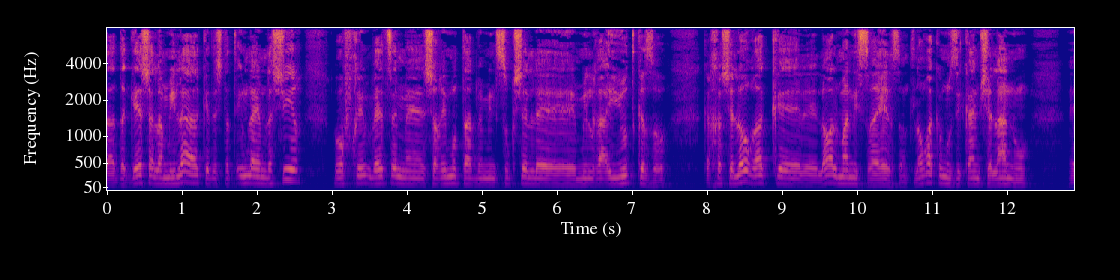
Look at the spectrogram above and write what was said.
הדגש על המילה כדי שתתאים להם לשיר, והופכים, בעצם אה, שרים אותה במין סוג של אה, מלראיות כזו. ככה שלא רק, אה, לא אלמן ישראל, זאת אומרת, לא רק המוזיקאים שלנו אה,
